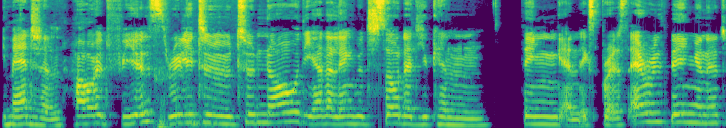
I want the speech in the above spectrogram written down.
imagine how it feels really to to know the other language so that you can think and express everything in it.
